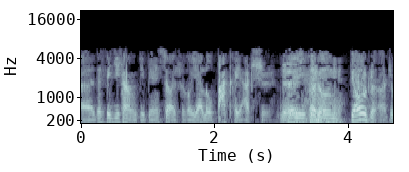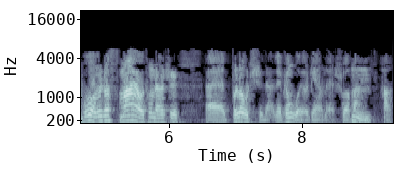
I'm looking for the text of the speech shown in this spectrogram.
呃，在飞机上给别人笑的时候要露八颗牙齿，所以各种标准啊。只不过我们说 smile 通常是呃不露齿的，在中国有这样的说法。嗯。好，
